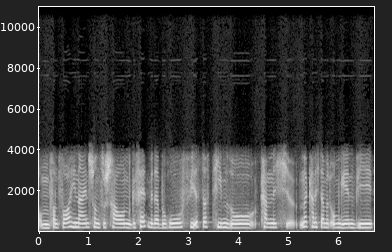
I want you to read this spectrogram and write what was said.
um von vorhinein schon zu schauen, gefällt mir der Beruf, wie ist das Team so, kann ich, ne, kann ich damit umgehen, wie,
